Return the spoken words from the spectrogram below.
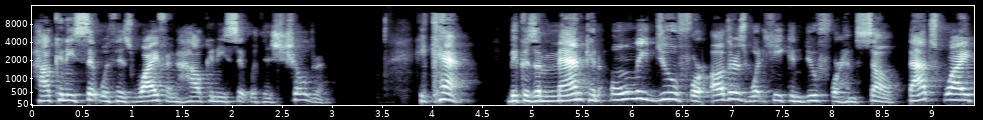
how can he sit with his wife and how can he sit with his children? He can't because a man can only do for others what he can do for himself. That's why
